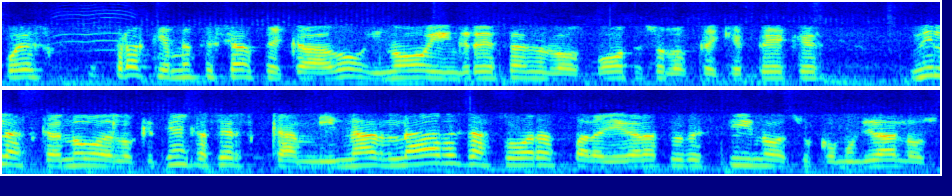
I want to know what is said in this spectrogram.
pues prácticamente se han secado y no ingresan los botes o los pequepeques ni las canoas. Lo que tienen que hacer es caminar largas horas para llegar a su destino, a su comunidad, los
